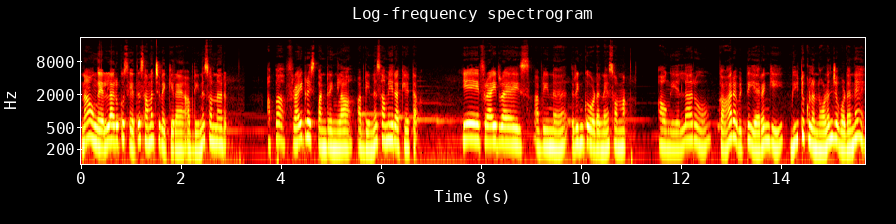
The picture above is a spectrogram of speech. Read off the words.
நான் உங்கள் எல்லாருக்கும் சேர்த்து சமைச்சு வைக்கிறேன் அப்படின்னு சொன்னார். அப்பா ஃப்ரைட் ரைஸ் பண்ணுறீங்களா அப்படின்னு சமீரா கேட்டா. ஏ ஃப்ரைட் ரைஸ் அப்படின்னு ரிங்கு உடனே சொன்னான். அவங்க எல்லாரும் காரை விட்டு இறங்கி வீட்டுக்குள்ளே நுழைஞ்ச உடனே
